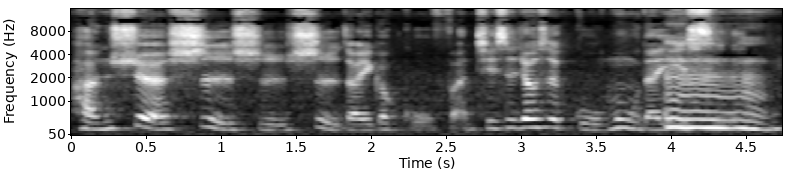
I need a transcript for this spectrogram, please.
横穴四十式的一个古坟，其实就是古墓的意思。嗯。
